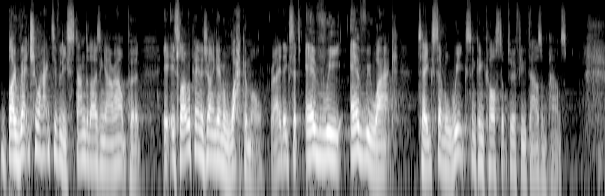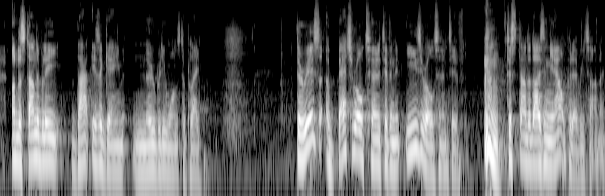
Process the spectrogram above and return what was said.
by retroactively standardizing our output, it's like we're playing a giant game of whack-a-mole, right? Except every, every whack takes several weeks and can cost up to a few thousand pounds. Understandably, that is a game nobody wants to play. There is a better alternative and an easier alternative to standardizing the output every time.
